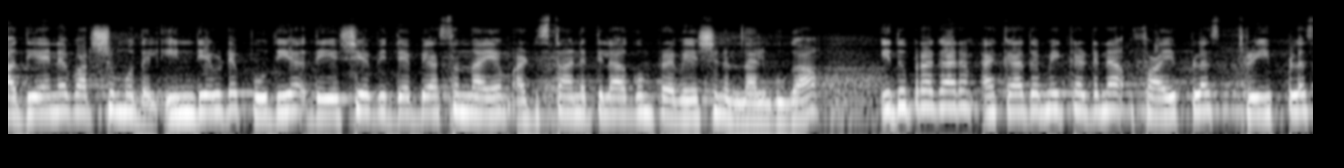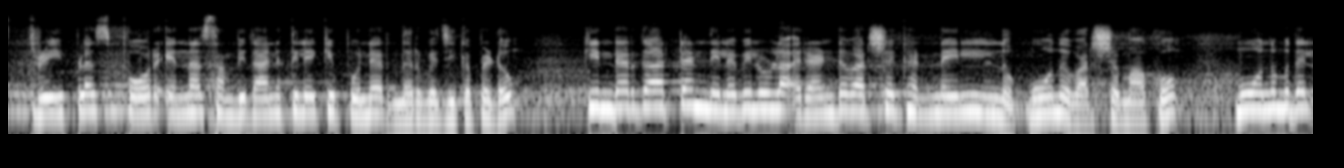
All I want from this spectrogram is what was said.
അധ്യയന വർഷം മുതൽ ഇന്ത്യയുടെ പുതിയ ദേശീയ വിദ്യാഭ്യാസ നയം അടിസ്ഥാനത്തിലാകും പ്രവേശനം നൽകുക. ഇതുപ്രകാരം അക്കാദമിക് ഘടന five plus three plus three plus four എന്ന സംവിധാനത്തിലേക്ക് പുനർനിർവചിക്കപ്പെടും. കിൻഡർ ഗാർട്ടൻ നിലവിലുള്ള രണ്ട് വർഷ ഘടനയിൽ നിന്നും മൂന്ന് വർഷമാക്കും. മൂന്ന് മുതൽ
